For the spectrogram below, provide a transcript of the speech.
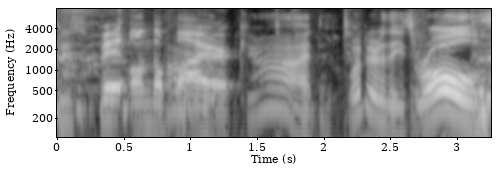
You spit on the Oh my fire. God, what are these rolls?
